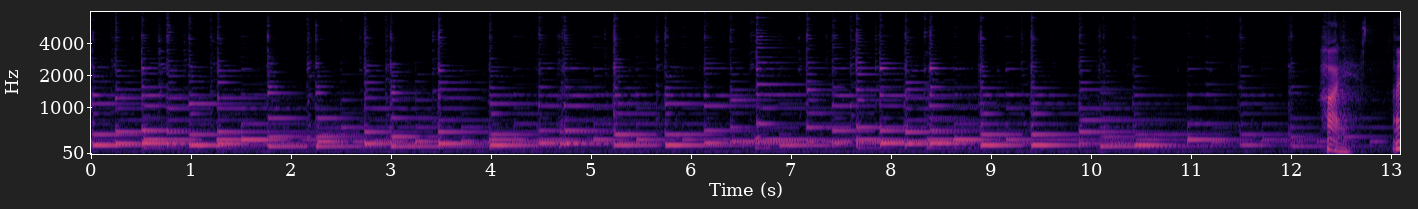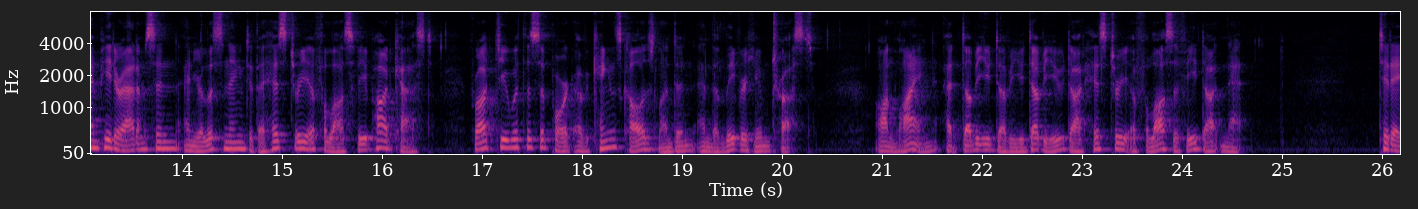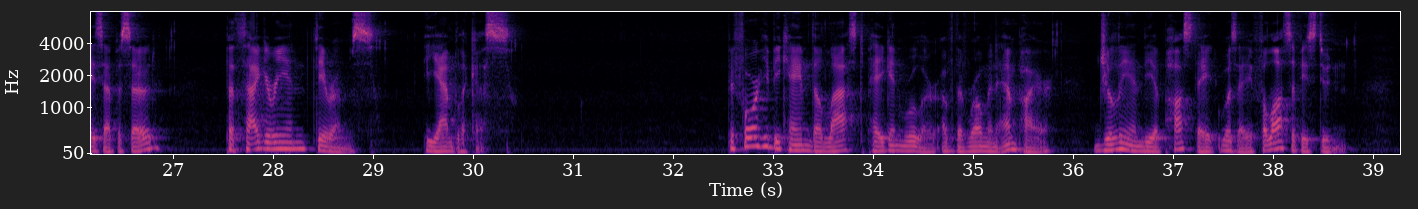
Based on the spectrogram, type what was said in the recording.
Hi, I'm Peter Adamson, and you're listening to the History of Philosophy podcast, brought to you with the support of King's College London and the Leverhulme Trust. Online at www.historyofphilosophy.net. Today's episode Pythagorean Theorems, Iamblichus. Before he became the last pagan ruler of the Roman Empire, Julian the Apostate was a philosophy student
